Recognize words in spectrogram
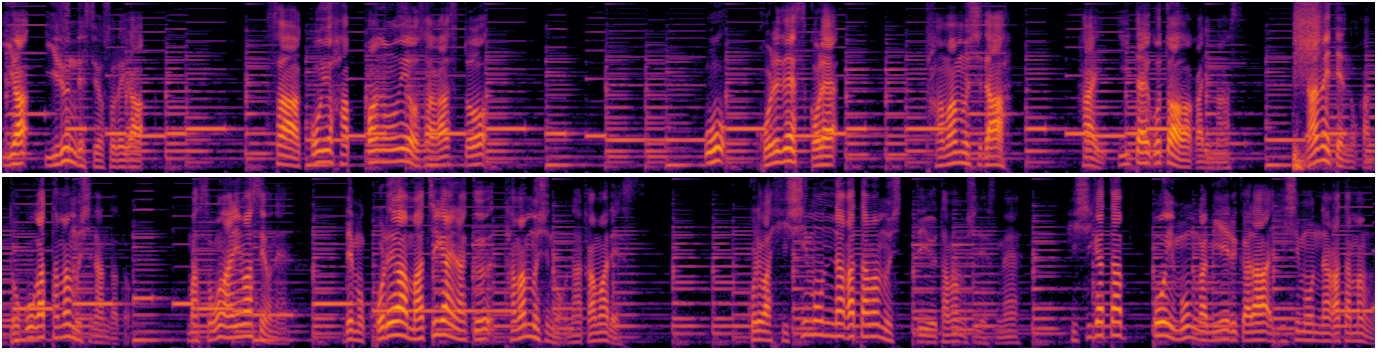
いや、いるんですよ、それが。さあ、こういう葉っぱの上を探すと、おこれです、これ。タマムシだ。はい、言いたいことはわかります。舐めてんのか、どこがタマムシなんだと。まあそうなりますよね。でもこれは間違いなくタマムシの仲間です。これはヒシモンナガタマムシっていうタマムシですね。ひし形っぽいもんが見えるからヒシモンナガタマムシ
